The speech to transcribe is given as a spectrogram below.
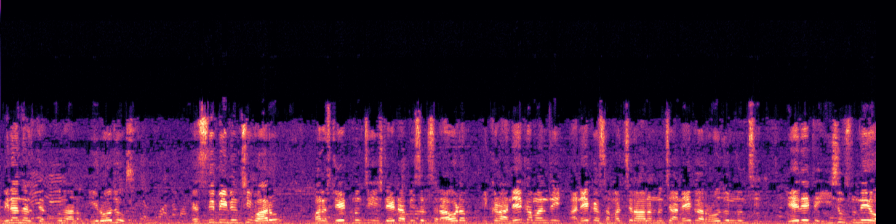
అభినందనలు తెలుపుతున్నాను. ఈరోజు ఎస్సీబీ నుంచి వారు మన స్టేట్ నుంచి ఈ స్టేట్ ఆఫీసర్స్ రావడం ఇక్కడ అనేక మంది అనేక సంవత్సరాల నుంచి అనేక రోజుల నుంచి ఏదైతే ఇష్యూస్ ఉన్నాయో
